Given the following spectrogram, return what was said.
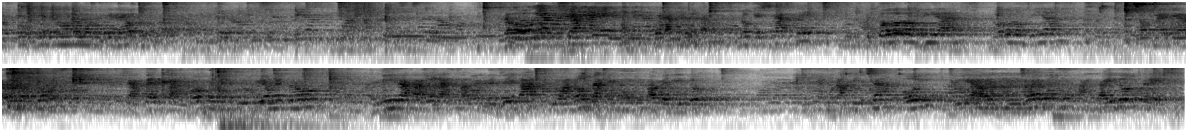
lo que, tiene uno y lo que tiene otro. Lo que se hace, lo que se hace todos los días, todos los días, los meteorólogos se acercan, cogen el pluviómetro, miran a ver hasta dónde llega, lo anotan en un papelito, en una ficha, hoy, día 29, han caído 3 centímetros.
